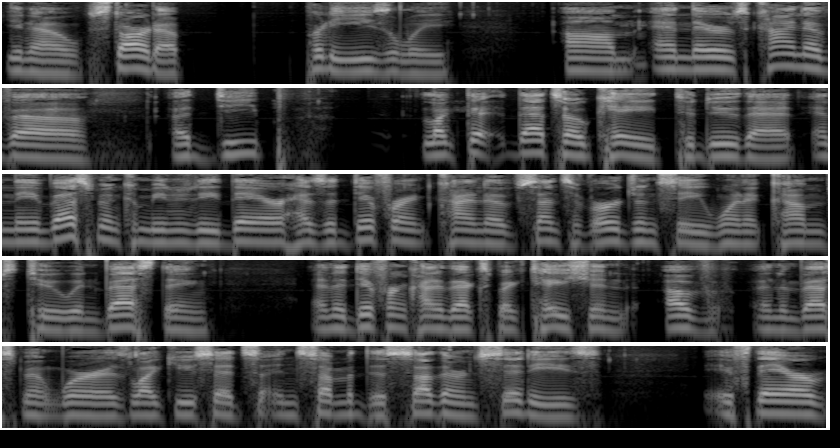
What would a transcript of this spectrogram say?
you know, startup pretty easily. Um, and there's kind of a a deep like that that's okay to do that and the investment community there has a different kind of sense of urgency when it comes to investing and a different kind of expectation of an investment whereas like you said in some of the southern cities if they're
